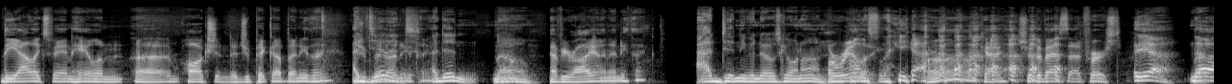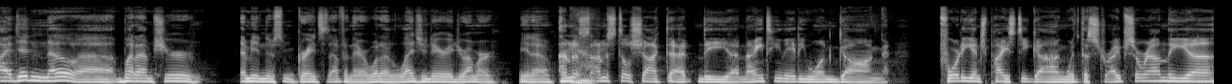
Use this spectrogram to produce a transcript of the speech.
the Alex Van Halen uh, auction. Did you pick up anything? I you bid on didn't. I didn't. No. Have your eye on anything? I didn't even know what was going on. Oh, really? Honestly, yeah, Oh, okay. Should have asked that first. yeah. No, I didn't know, uh, but I'm sure. I mean, there's some great stuff in there. What a legendary drummer, you know. I'm just I'm still shocked at the uh, 1981 gong, 40 inch Paiste gong with the stripes around the uh,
